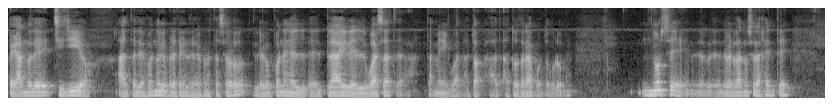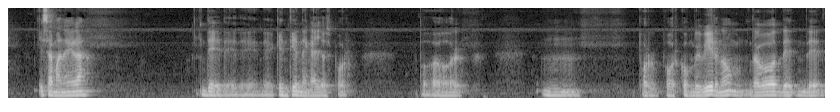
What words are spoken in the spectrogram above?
pegándole chillillo al teléfono, que parece que el teléfono está sordo, y luego ponen el, el play del WhatsApp también igual, a, to, a, a todo trapo, a todo volumen. No sé, de verdad, no sé la gente, esa manera de, de, de, que entienden ellos por, por, mm, por, por, convivir, ¿no? Luego de, de,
